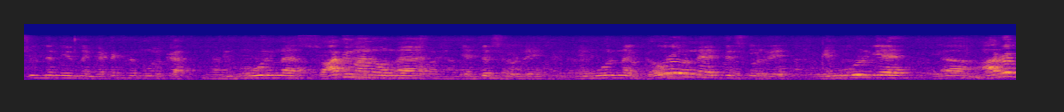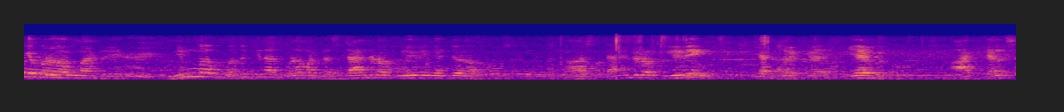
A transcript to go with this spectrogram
ಶುದ್ಧ ನೀರಿನ ಘಟಕದ ಮೂಲಕ ನಿಮ್ಮ ಊರಿನ ಸ್ವಾಭಿಮಾನವನ್ನ ಎತ್ತರಿಸ್ಕೊಡ್ರಿ ನಿಮ್ಮ ಊರಿನ ಗೌರವವನ್ನ ಎತ್ತರಿಸ್ಕೊಡ್ರಿ ನಿಮ್ಮೂರಿಗೆ ಆರೋಗ್ಯ ಬರುವಂಗೆ ಮಾಡ್ರಿ. ನಿಮ್ಮ ಬದುಕಿನ ಗುಣಮಟ್ಟ ಸ್ಟ್ಯಾಂಡರ್ಡ್ ಆಫ್ ಲಿವಿಂಗ್ ಅಂತೇಳಿ ಆ ಸ್ಟ್ಯಾಂಡರ್ಡ್ ಆಫ್ ಲಿವಿಂಗ್ ಎತ್ತರಕ್ಕೆ ಏರ್ಬೇಕು. ಆ ಕೆಲಸ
